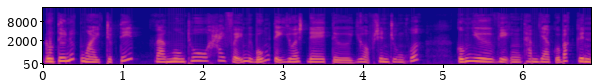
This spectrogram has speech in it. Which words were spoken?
đầu tư nước ngoài trực tiếp và nguồn thu 2,14 tỷ USD từ du học sinh Trung Quốc – cũng như việc tham gia của Bắc Kinh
